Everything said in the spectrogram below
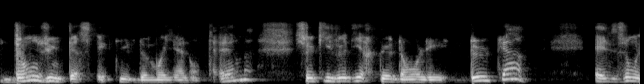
dans une perspective de moyen long terme, ce qui veut dire que dans les deux cas, elles ont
